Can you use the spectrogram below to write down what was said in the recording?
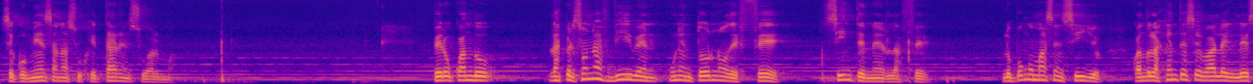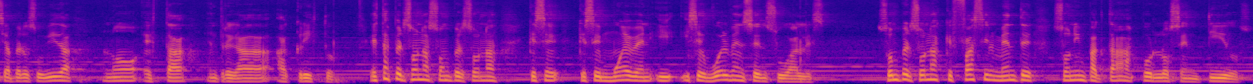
Se comienzan a sujetar en su alma. Pero cuando las personas viven un entorno de fe sin tener la fe, lo pongo más sencillo, cuando la gente se va a la iglesia, pero su vida no está entregada a Cristo. Estas personas son personas que se, que se mueven y, se vuelven sensuales. Son personas que fácilmente son impactadas por los sentidos.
